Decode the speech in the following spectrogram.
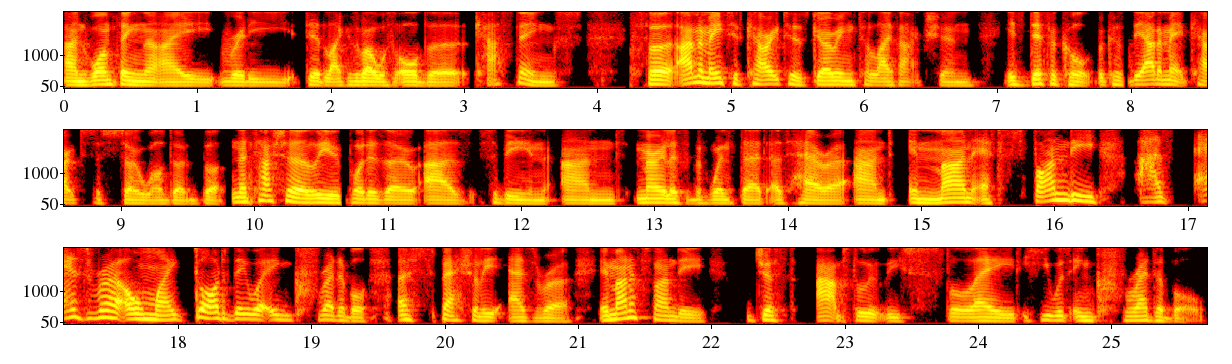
And one thing that I really did like as well was all the castings. For animated characters going to live action is difficult because the animated characters are so well done. But Natasha Liu Bordizzo as Sabine and Mary Elizabeth Winstead as Hera and Eman Esfandi as Ezra. Oh my god, they were incredible, especially Ezra. Eman Esfandi just absolutely slayed. He was incredible.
